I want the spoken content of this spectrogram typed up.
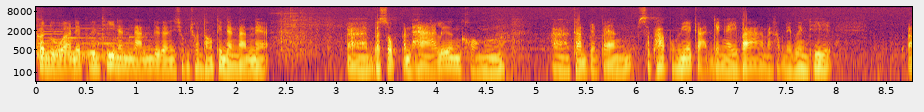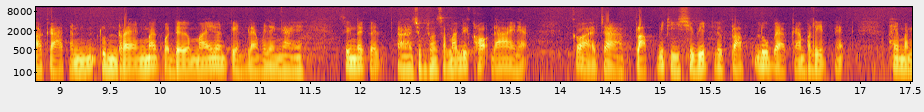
ก็ดูว่าในพื้นที่นั้นๆ หรือในชุมชนท้องถิ่นนั้นๆเนี่ยประสบปัญหาเรื่องของอการเปลี่ยนแปลงสภาพภูมิอากาศยังไงบ้างนะครับ ในพื้นที่อากาศนั้นรุนแรงมากกว่าเดิมไหมมันเปลี่ยนแปลงไปยังไง ซึ่งถ้าเกิดชุมชนสามารถวิเคราะห์ได้เนี่ย ก็อาจจะปรับวิถีชีวิต หรือปรับรูปแบบการผลิตเนี่ยให้มัน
